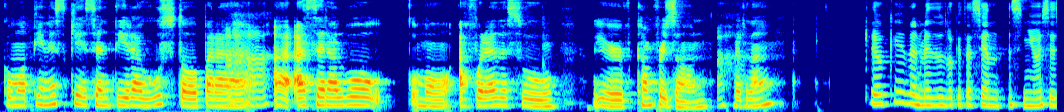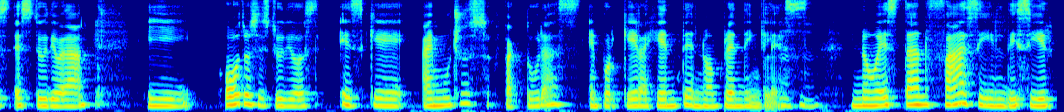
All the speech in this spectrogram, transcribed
Como tienes que sentir a gusto para hacer algo como afuera de su your comfort zone, ¿verdad? Creo que realmente lo que está haciendo enseñó ese estudio, ¿verdad? Y otros estudios es que hay muchas facturas en por qué la gente no aprende inglés. No es tan fácil decir,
